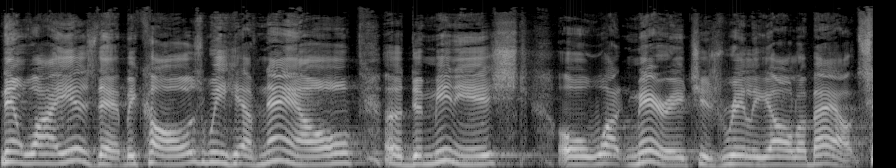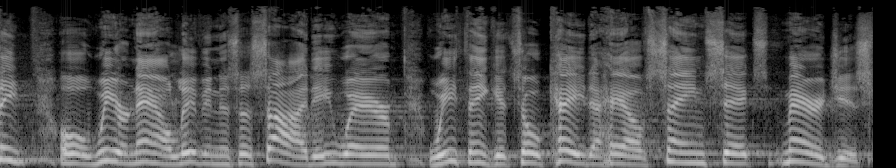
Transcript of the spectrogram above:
Now, why is that? Because we have now uh, diminished uh, what marriage is really all about. See, uh, we are now living in a society where we think it's okay to have same sex marriages.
